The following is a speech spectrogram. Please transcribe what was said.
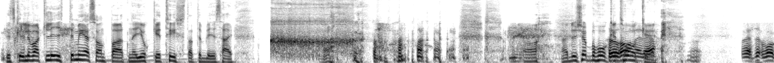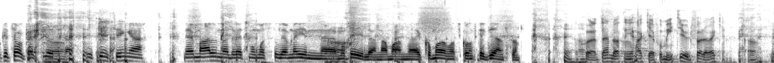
Det skulle varit lite mer sånt bara att när Jocke är tyst att det blir så här. Ja, du kör på walkie-talkie. det? Alltså, Walkie-talkie, absolut. Det finns inga... Det är Malmö, du vet man måste lämna in eh, mobilen när man eh, kommer över skånska gränsen. Skönt ändå att ni hackade på mitt ljud förra veckan. Ja.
